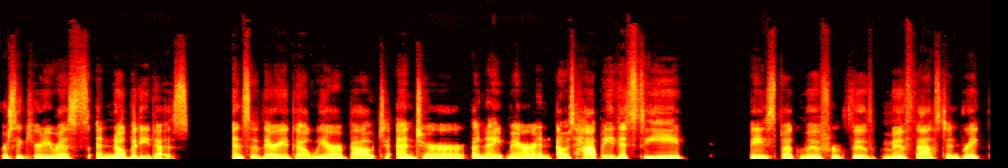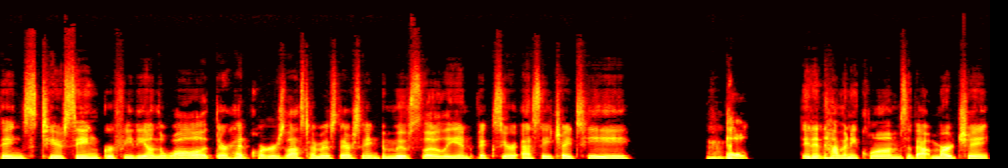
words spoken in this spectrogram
for security risks? And nobody does. And so there you go. We are about to enter a nightmare. And I was happy to see Facebook move from move, move fast and break things to seeing graffiti on the wall at their headquarters last time I was there saying move slowly and fix your SHIT. Mhm. And they didn't have any qualms about marching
